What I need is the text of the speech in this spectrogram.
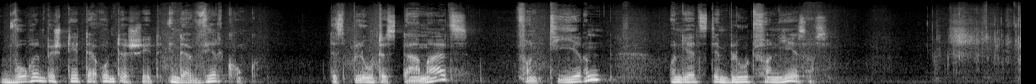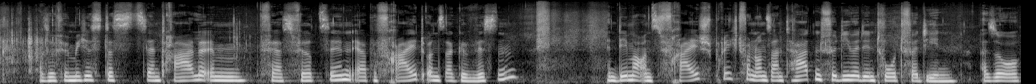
Worin besteht der Unterschied in der Wirkung des Blutes damals von Tieren und jetzt dem Blut von Jesus? Also für mich ist das Zentrale im Vers 14, er befreit unser Gewissen indem er uns freispricht von unseren Taten, für die wir den Tod verdienen. Also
